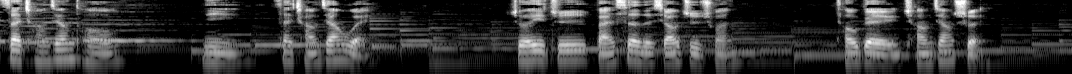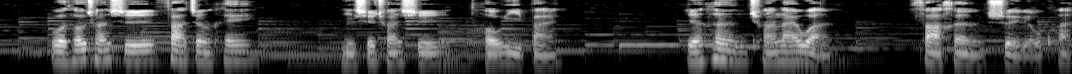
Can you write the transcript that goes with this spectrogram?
在长江头，你在长江尾，折一只白色的小纸船，投给长江水。我投船时发正黑，你失船时头已白。人恨船来晚，发恨水流快。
